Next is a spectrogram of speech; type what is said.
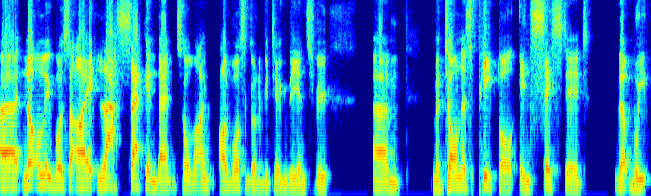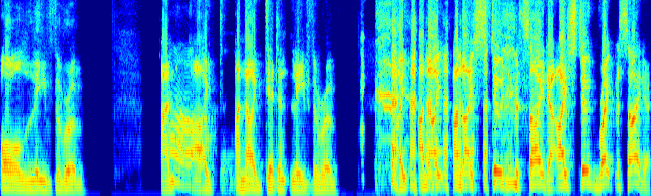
uh, not only was I last second then told I, I wasn't going to be doing the interview. Um, Madonna's people insisted that we all leave the room, and Oh. I and I didn't leave the room. I, and I and I stood beside her. I stood right beside her,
